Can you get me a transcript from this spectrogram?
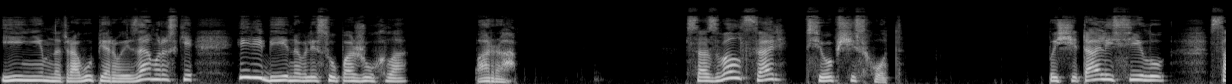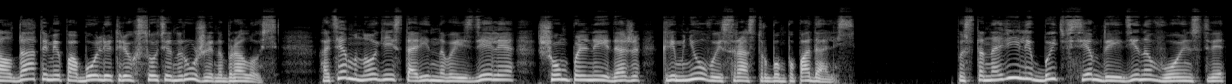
инием на траву первые заморозки, и рябина в лесу пожухла. Пора. Созвал царь всеобщий сход. Посчитали силу, солдатами по более трех сотен ружей набралось, хотя многие старинного изделия, шомпольные и даже кремневые с раструбом попадались. Постановили быть всем до едино в воинстве,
